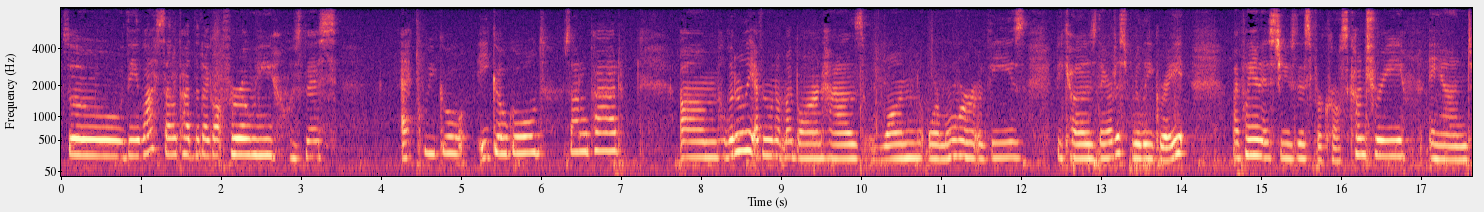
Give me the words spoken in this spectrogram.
So the last saddle pad that I got for Romi was this Equigo Eco Gold saddle pad. Um, literally everyone at my barn has one or more of these because they are just really great. My plan is to use this for cross country and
